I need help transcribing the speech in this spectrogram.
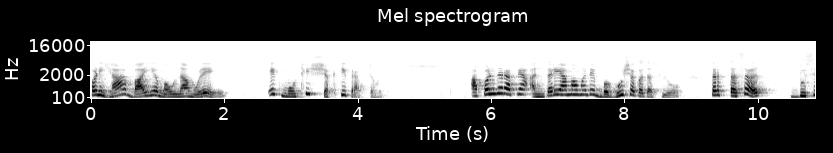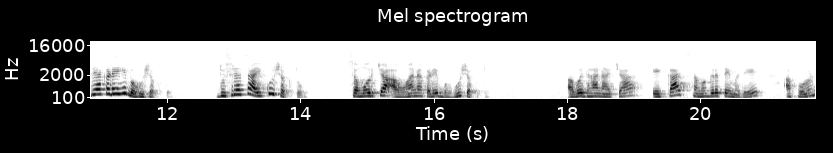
पण ह्या बाह्य मौनामुळे एक मोठी शक्ती प्राप्त होते. आपण जर आपल्या अंतर्यामामध्ये बघू शकत असलो तर तसंच दुसऱ्याकडेही बघू शकतो. दुसऱ्याचं ऐकू शकतो. समोरच्या आव्हानाकडे बघू शकतो. अवधानाच्या एकाच समग्रतेमध्ये आपण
